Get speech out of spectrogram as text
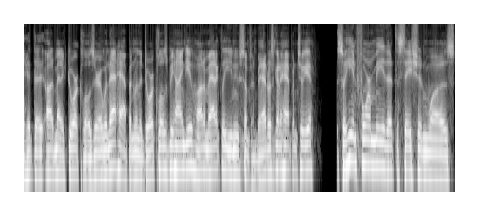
hit the automatic door closer, and when that happened, when the door closed behind you, automatically you knew something bad was going to happen to you. So he informed me that the station was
